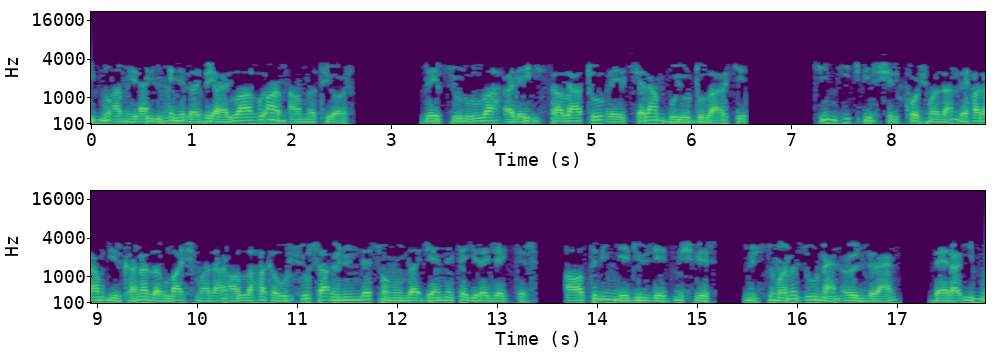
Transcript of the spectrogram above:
İbn-i Amir el-Hümeni radıyallahu an anlatıyor. Resulullah aleyhissalatu vesselam buyurdular ki, kim hiçbir şirk koşmadan ve haram bir kanada ulaşmadan Allah'a kavuşursa önünde sonunda cennete girecektir. 6771 Müslümanı zulmen öldüren, Bera İbn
